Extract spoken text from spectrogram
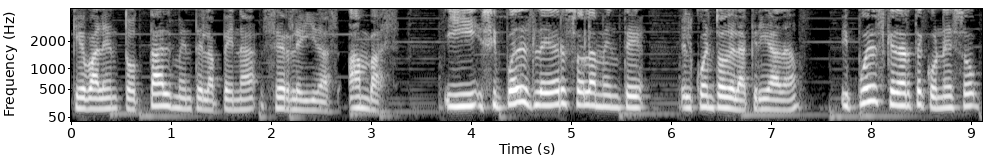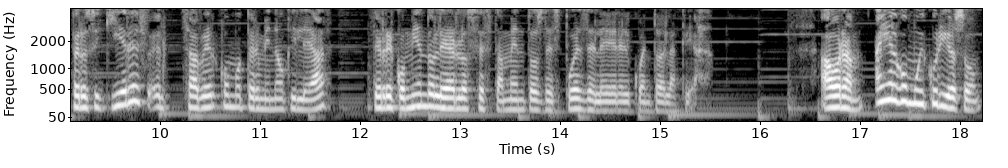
que valen totalmente la pena ser leídas, ambas. Y si puedes leer solamente el cuento de la criada, y puedes quedarte con eso, pero si quieres saber cómo terminó Gilead, te recomiendo leer los testamentos después de leer el cuento de la criada. Ahora, hay algo muy curioso,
